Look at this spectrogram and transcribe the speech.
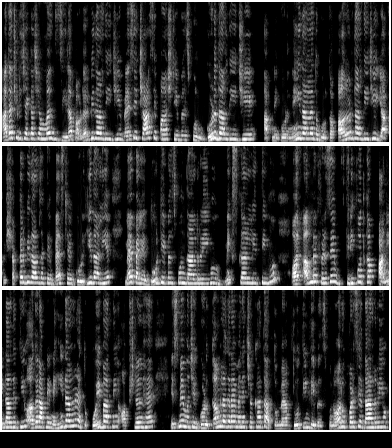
आधा छोटे चाय का चम्मच, जीरा पाउडर भी डाल दीजिए। वैसे चार से पाँच टेबल स्पून गुड़ डाल दीजिए। आपने गुड़ नहीं डालना है तो गुड़ का पाउडर डाल दीजिए या फिर शक्कर भी डाल सकते हैं। बेस्ट है गुड़ ही डालिए। मैं पहले दो टेबल स्पून डाल रही हूँ, मिक्स कर लेती हूँ और अब मैं फिर से थ्री फोर्थ कप पानी डाल देती हूँ। अगर आपने नहीं डालना है तो कोई बात नहीं, ऑप्शनल है। इसमें मुझे गुड़ कम लग रहा है, मैंने चखा था तो मैं अब दो तीन टेबल स्पून और ऊपर से डाल रही हूँ।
